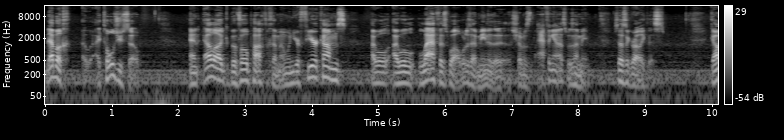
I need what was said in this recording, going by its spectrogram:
Nebuch, I told you so. And Elag bevo pachtchem, and when your fear comes, I will I will laugh as well. What does that mean? That Hashem is laughing at us? What does that mean? So says a Gra like this. This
